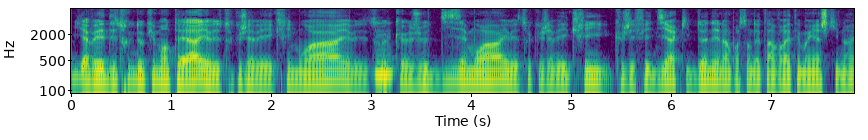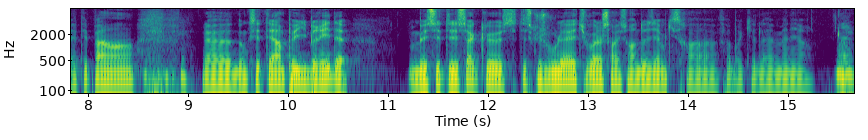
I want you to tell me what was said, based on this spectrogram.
il y avait des trucs documentaires, il y avait des trucs que j'avais écrits moi, il y avait des trucs Mhm. que je disais moi, il y avait des trucs que j'avais écrits, que j'ai fait dire, qui donnaient l'impression d'être un vrai témoignage qui n'en était pas un. Euh, donc c'était un peu hybride, mais c'était ça que c'était ce que je voulais. Tu vois, là, je travaille sur un deuxième qui sera fabriqué de la même manière. Ouais.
